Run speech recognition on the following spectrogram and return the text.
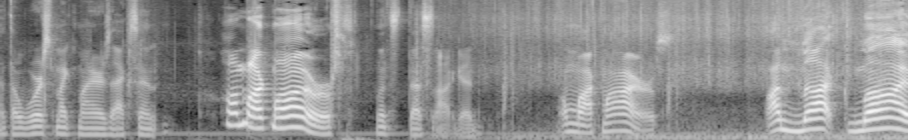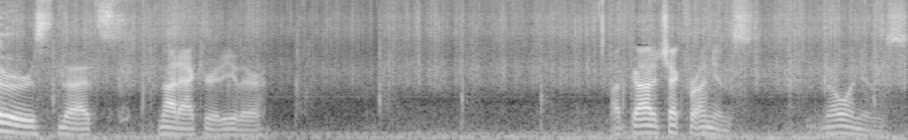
At the worst Mike Myers accent. I'm Mike Myers. That's that's not good. I'm Mike Myers. I'm Mike Myers. That's not accurate either. I've got to check for onions. No onions.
